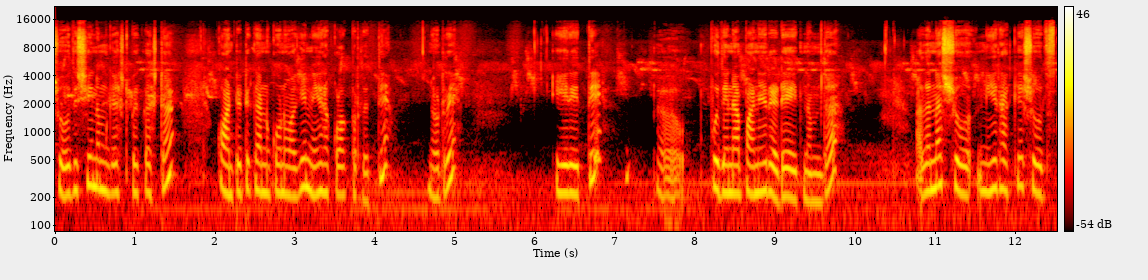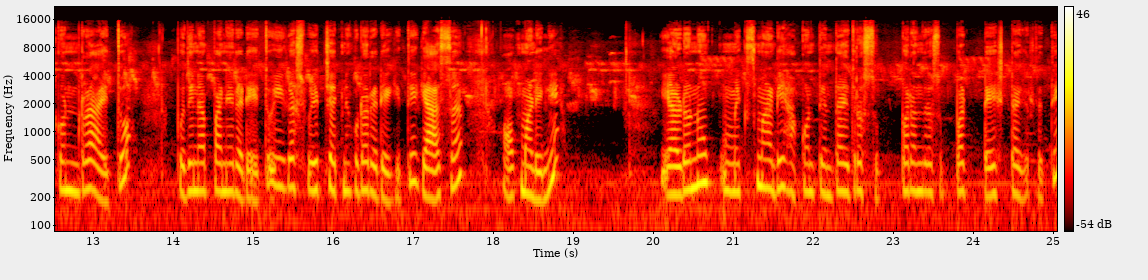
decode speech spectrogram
ಶೋಧಿಸಿ ನಮ್ಗೆ ಎಷ್ಟು ಬೇಕಷ್ಟು ಕ್ವಾಂಟಿಟಿಗೆ ಅನುಗುಣವಾಗಿ ನೀರು ಹಾಕೊಳಕ್ಕೆ ಬರ್ತೈತಿ. ನೋಡಿರಿ, ಈ ರೀತಿ ಪುದೀನ ಪಾನಿ ರೆಡಿ ಆಯ್ತು ನಮ್ದು. ಅದನ್ನು ಶೋ, ನೀರು ಹಾಕಿ ಶೋಧಿಸ್ಕೊಂಡ್ರೆ ಆಯಿತು. ಪುದೀನ ಪಾನಿ ರೆಡಿ ಆಯಿತು. ಈಗ ಸ್ವೀಟ್ ಚಟ್ನಿ ಕೂಡ ರೆಡಿ ಆಗೈತಿ. ಗ್ಯಾಸ್ ಆಫ್ ಮಾಡೀನಿ. ಎರಡೂ ಮಿಕ್ಸ್ ಮಾಡಿ ಹಾಕ್ಕೊಂಡು ತಿಂತಾಯಿದ್ರೆ ಸೂಪರ್ ಅಂದ್ರೆ ಸೂಪರ್ ಟೇಸ್ಟಾಗಿರ್ತೈತಿ.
